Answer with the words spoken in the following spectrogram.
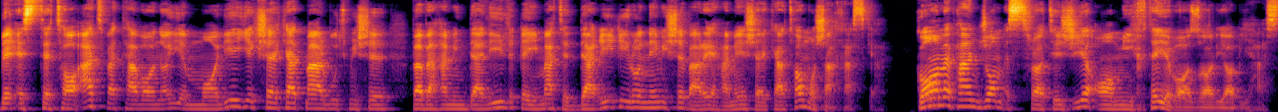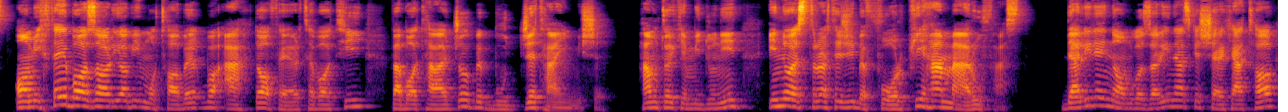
به استطاعت و توانایی مالی یک شرکت مربوط میشه و به همین دلیل قیمت دقیقی رو نمیشه برای همه شرکت ها مشخص کرد گام پنجم استراتژی آمیخته بازاریابی هست. آمیخته بازاریابی مطابق با اهداف ارتباطی و با توجه به بودجه تعیین میشه. همونطور که می‌دونید این نوع استراتژی به فورپی هم معروف هست. دلیل این نامگذاری این است که شرکت ها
